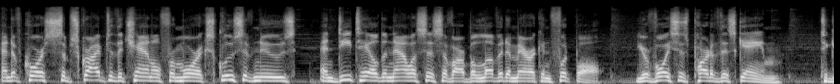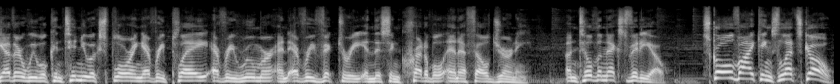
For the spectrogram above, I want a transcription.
And of course, subscribe to the channel for more exclusive news and detailed analysis of our beloved American football. Your voice is part of this game. Together, we will continue exploring every play, every rumor, and every victory in this incredible NFL journey. Until the next video. Skol Vikings, let's go!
